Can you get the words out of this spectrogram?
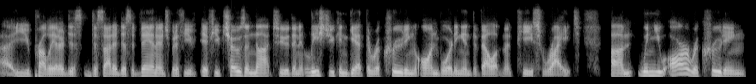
uh, you probably at a dis- decided disadvantage. But if you if you've chosen not to, then at least you can get the recruiting, onboarding, and development piece right. Um, when you are recruiting,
